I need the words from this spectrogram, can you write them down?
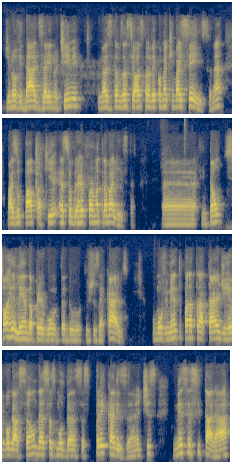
de novidades aí no time e nós estamos ansiosos para ver como é que vai ser isso, né? Mas o papo aqui é sobre a reforma trabalhista. É, então, só relendo a pergunta do, do José Carlos, o movimento para tratar de revogação dessas mudanças precarizantes necessitará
